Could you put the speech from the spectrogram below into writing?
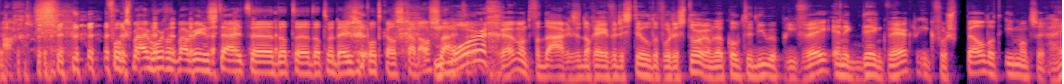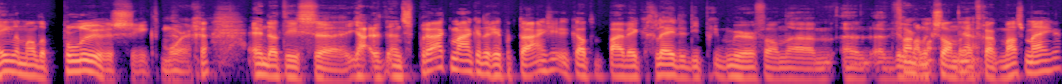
ach. Volgens mij wordt het maar weer eens tijd eh, dat, eh, dat we deze podcast gaan afsluiten. Morgen, want vandaag is het nog even de stilte voor de storm. Dan komt de nieuwe privé. En ik denk werkelijk, ik voorspel dat iemand zich helemaal de pleuren schrikt morgen. En dat is eh, ja, een- spraakmakende reportage. Ik had een paar weken geleden die primeur van ehm, eh, eh, Ma- Willem-Alexander ja. en Frank Masmeijer.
